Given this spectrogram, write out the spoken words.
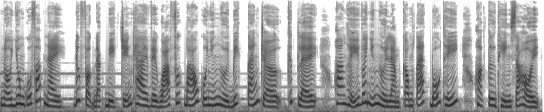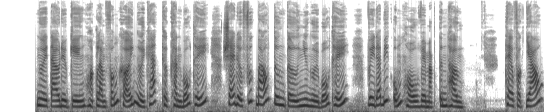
Nội dung của pháp này, Đức Phật đặc biệt triển khai về quả phước báo của những người biết tán trợ, khích lệ, hoan hỷ với những người làm công tác bố thí hoặc từ thiện xã hội. Người tạo điều kiện hoặc làm phấn khởi người khác thực hành bố thí sẽ được phước báo tương tự như người bố thí vì đã biết ủng hộ về mặt tinh thần. Theo Phật giáo,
